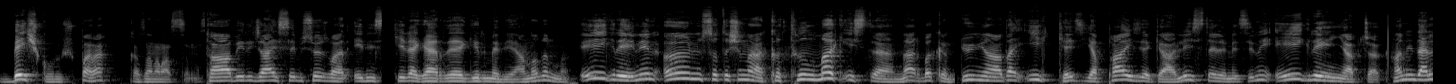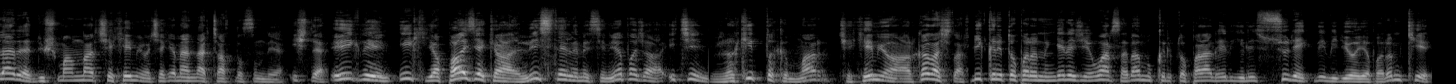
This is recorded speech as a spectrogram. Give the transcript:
5 kuruş para kazanamazsınız. Tabiri caizse bir söz var. En eskiyle gerdeğe girme anladın mı? E-Grey'nin ön satışına katılmak isteyenler bakın dünyada ilk kez yapay zeka listelemesini E-Grey'in yapacak. Hani derler ya düşmanlar çekemiyor çekemenler çatlasın diye. İşte E-Grey'in ilk yapay zeka listelemesini yapacağı için rakip takımlar çekemiyor arkadaşlar. Bir kripto paranın geleceği varsa ben bu kripto parayla ilgili sürekli video yaparım ki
